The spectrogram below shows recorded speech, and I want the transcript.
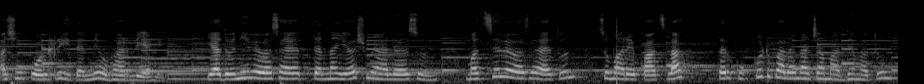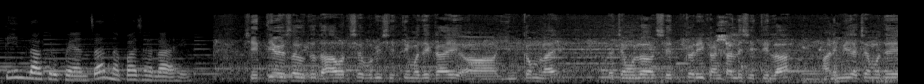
अशी पोल्ट्री त्यांनी उभारली आहे. या दोन्ही व्यवसायात त्यांना यश मिळालं असून मत्स्य व्यवसायातून सुमारे पाच लाख तर कुक्कुटपालनाच्या माध्यमातून तीन लाख रुपयांचा नफा झाला आहे. शेती व्यवसाय होतं. दहा वर्षापूर्वी शेतीमध्ये काय इन्कम नाही. त्याच्यामुळं शेतकरी कंटाळले शेतीला आणि मी त्याच्यामध्ये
